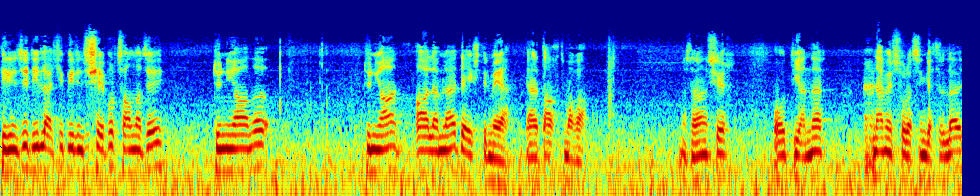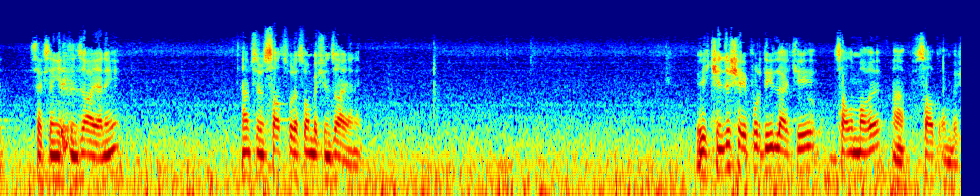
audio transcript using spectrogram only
birinci deyirlər ki, birinci şeypur çalınacaq dünyanı dünyanın aləmləri dəyişdirməyə, yəni dağıtmağa. Məsələn, şeyx o deyənlər Nəmir surəsini gətirirlər 87-ci ayəni həmçinin Sad surəsi 15-ci ayəni İkinci şeypur deyirlər ki, çalınmağı, hə, Sad 15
